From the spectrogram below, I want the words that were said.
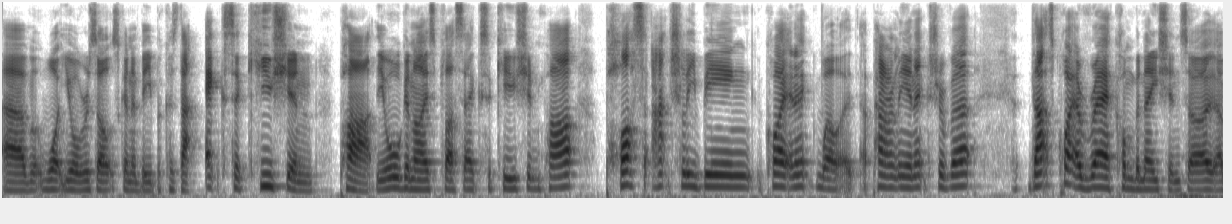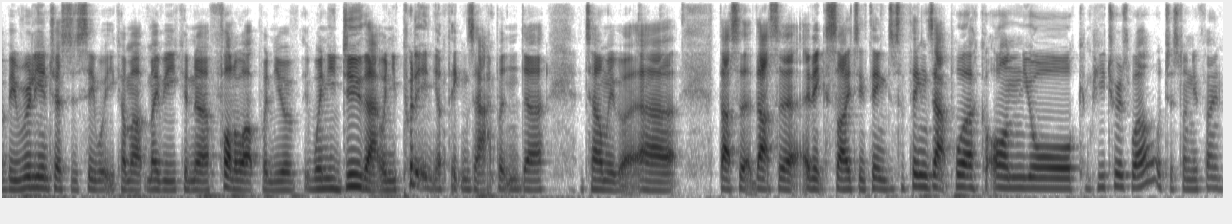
um, what your result's going to be because that execution part, the organized plus execution part, plus actually being quite an well, apparently an extrovert. That's quite a rare combination. So I, would be really interested to see what you come up. Maybe you can uh, follow up when you when you do that, when you put it in your Things app, and uh, tell me. But uh, that's a, that's a, an exciting thing. Does the Things app work on your computer as well, or just on your phone?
